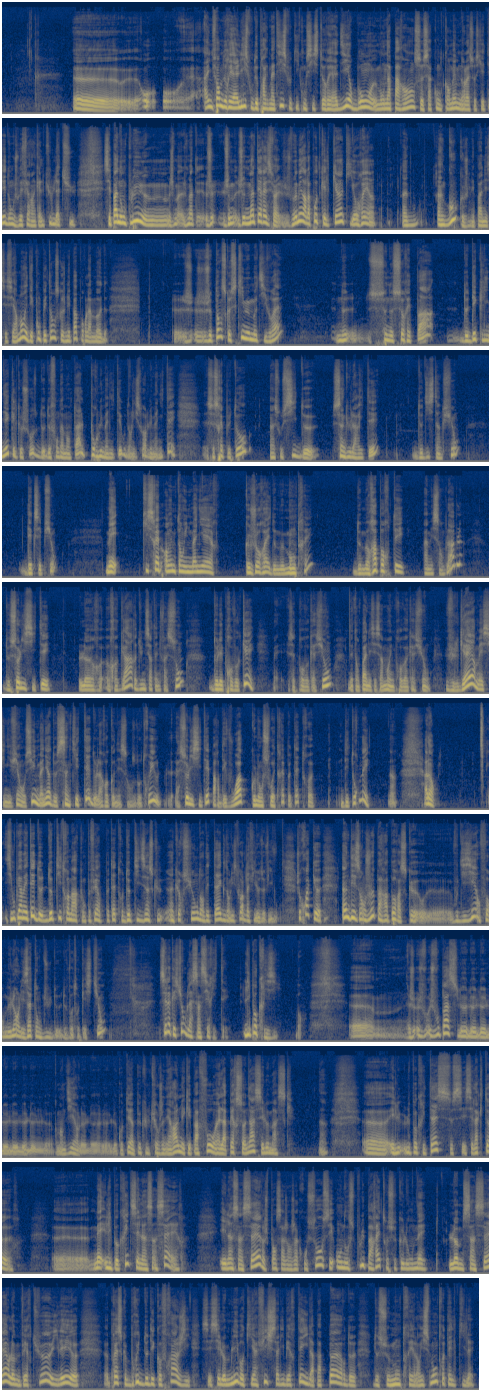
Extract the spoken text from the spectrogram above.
euh, à une forme de réalisme ou de pragmatisme qui consisterait à dire bon, euh, mon apparence, ça compte quand même dans la société, donc je vais faire un calcul là-dessus. C'est pas non plus, euh, je, ne m'intéresse, pas, je me mets dans la peau de quelqu'un qui aurait un, un, goût que je n'ai pas nécessairement et des compétences que je n'ai pas pour la mode. Euh, je, pense que ce qui me motiverait, ce ne serait pas de décliner quelque chose de, fondamental pour l'humanité ou dans l'histoire de l'humanité. Ce serait plutôt un souci de singularité, de distinction, d'exception, mais qui serait en même temps une manière que j'aurais de me montrer, de me rapporter à mes semblables, de solliciter leur regard et d'une certaine façon de les provoquer. Cette provocation n'étant pas nécessairement une provocation vulgaire, mais signifiant aussi une manière de s'inquiéter de la reconnaissance d'autrui, ou la solliciter par des voies que l'on souhaiterait peut-être détourner. Hein. Alors, si vous permettez, deux, petites remarques. On peut faire peut-être deux petites incursions dans des textes, dans l'histoire de la philosophie. Je crois que un des enjeux par rapport à ce que euh, vous disiez en formulant les attendus de, votre question, c'est la question de la sincérité, l'hypocrisie. Bon. Euh, je, vous passe le, comment dire, le, côté un peu culture générale, mais qui n'est pas faux. Hein. La persona, c'est le masque. Hein. Euh, et l'hypocritesse, c'est l'acteur. Euh, mais l'hypocrite, c'est l'insincère. Et l'insincère, je pense à Jean-Jacques Rousseau, c'est on n'ose plus paraître ce que l'on est. L'homme sincère, l'homme vertueux, il est euh, presque brut de décoffrage. C'est l'homme libre qui affiche sa liberté. Il n'a pas peur de, de, se montrer. Alors il se montre tel qu'il est.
